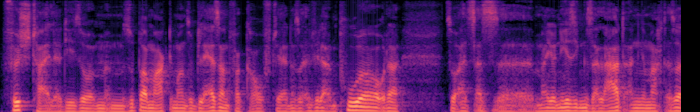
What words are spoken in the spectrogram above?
Fischteile, die so im, im, Supermarkt immer in so Gläsern verkauft werden. Also entweder in pur oder so als, als äh, mayonnaisigen Salat angemacht. Also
